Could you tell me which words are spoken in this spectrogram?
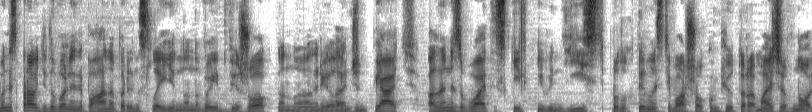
Вони справді доволі непогано перенесли її на новий двіжок, на Unreal Engine 5, але не забувайте, скільки він їсть продуктивності вашого комп'ютера, майже в ноль.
